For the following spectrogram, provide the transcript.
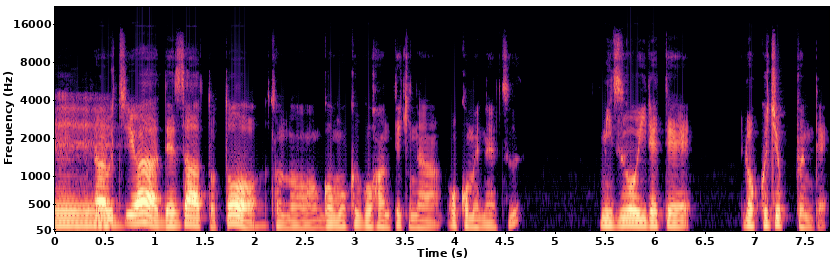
えだからうちはデザートと、その五目ご飯的なお米のやつ、水を入れて60分で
